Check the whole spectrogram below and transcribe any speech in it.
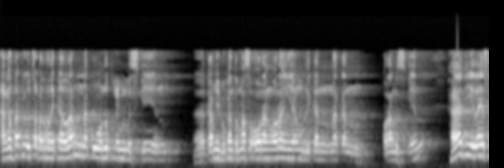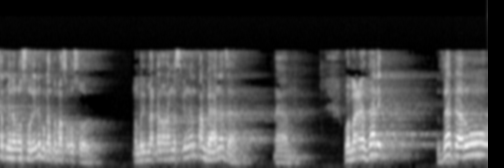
akan tapi ucapan mereka lam nakunu nut'imul miskin kami bukan termasuk orang-orang yang memberikan makan orang miskin. Hadi laysat minal usul ini bukan termasuk usul. Memberi makan orang miskin kan tambahan aja. Nah, wa ma'a dzalik zakaru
